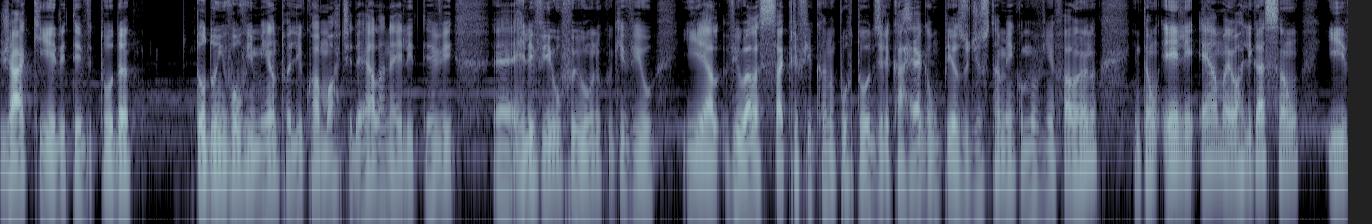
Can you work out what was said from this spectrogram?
já que ele teve toda todo o envolvimento ali com a morte dela, né? Ele teve, é, ele viu, foi o único que viu e ela, viu ela se sacrificando por todos. Ele carrega um peso disso também, como eu vinha falando. Então ele é a maior ligação e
